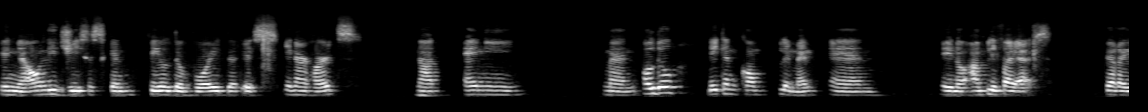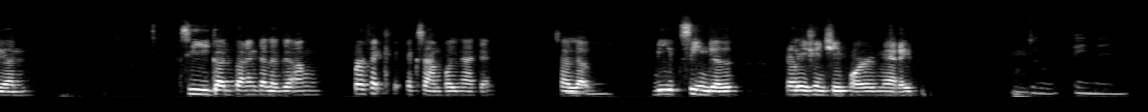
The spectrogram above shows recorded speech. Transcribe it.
yun nga, only Jesus can fill the void that is in our hearts, not any man. Although they can complement and you know, amplify us. Pero yun, si God pa rin talaga ang perfect example natin sa love. Be it single, relationship, or married. True. Amen.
